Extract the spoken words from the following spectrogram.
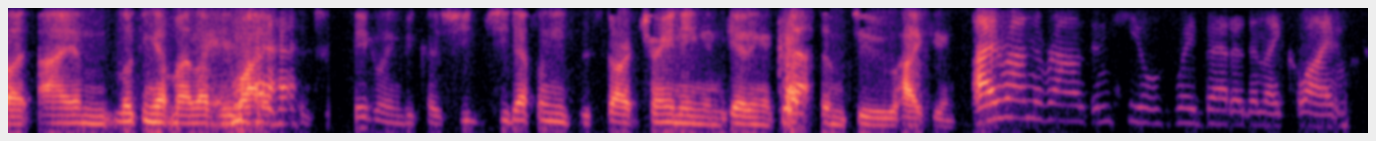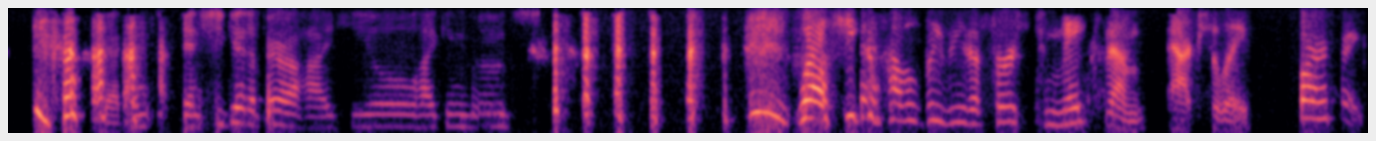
But I am looking at my lovely wife giggling because she she definitely needs to start training and getting accustomed yeah. to hiking. I run around in heels way better than I climb. yeah, can, can she get a pair of high heel hiking boots? well, she could probably be the first to make them, actually. Perfect,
